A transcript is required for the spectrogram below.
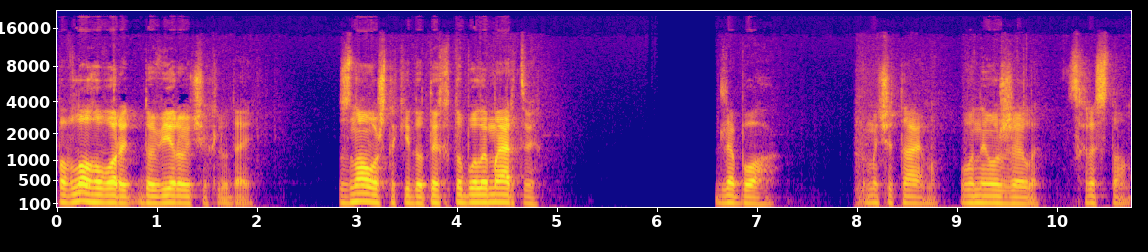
Павло говорить до віруючих людей. Знову ж таки, до тих, хто були мертві для Бога. Ми читаємо, вони ожили з Христом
